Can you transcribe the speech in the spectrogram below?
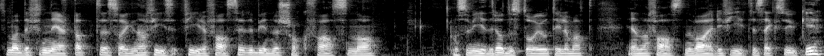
som har definert at sorgen har fire faser. Det begynner med sjokkfasen og osv. Og, og det står jo til og med at en av fasene varer i fire til seks uker.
